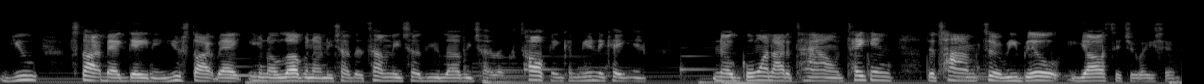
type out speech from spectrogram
You start back dating. You start back, you know, loving on each other, telling each other you love each other, talking, communicating, you know, going out of town, taking the time to rebuild y'all situation.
